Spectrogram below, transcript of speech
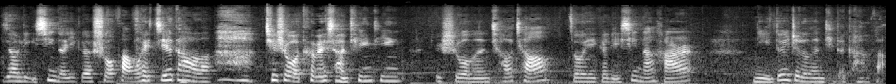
比较理性的一个说法我也接到了。其实我特别想听听，就是我们乔乔作为一个理性男孩儿，你对这个问题的看法。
